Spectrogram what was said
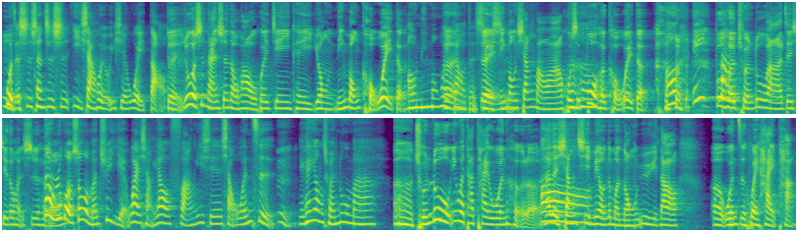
嗯、或者是甚至是腋下会有一些味道。对，如果是男生的话，我会建议可以用柠檬口味的哦，柠檬味道的，是是对，柠檬香茅啊，或是薄荷口味的哦，诶，薄荷纯露啊，这些都很适合、哦。那如果说我们去野外想要防一些小蚊子，嗯，也可以用纯露吗？呃，纯露因为它太温和了，它的香气没有那么浓郁到。呃，蚊子会害怕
